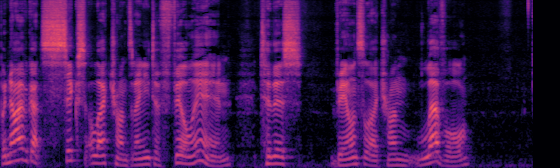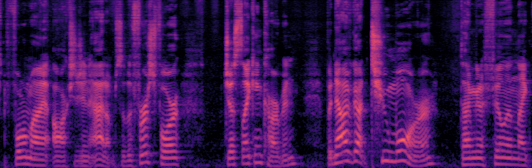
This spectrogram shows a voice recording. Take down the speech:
But now I've got six electrons that I need to fill in to this valence electron level for my oxygen atom. So the first four, just like in carbon, but now I've got two more that I'm gonna fill in like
